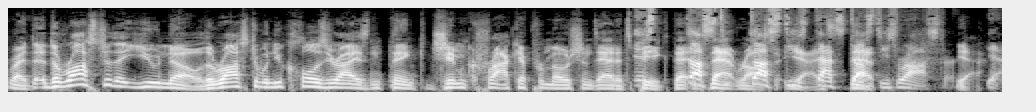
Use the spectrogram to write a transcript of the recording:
Right. The, the roster that you know, the roster when you close your eyes and think Jim Crockett Promotions at its It's peak, that, Dusty- that roster. Dusty's, yeah, that's that- Dusty's roster. yeah. yeah.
